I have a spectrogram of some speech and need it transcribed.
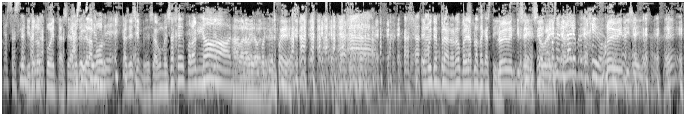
Casi siempre. Dicen los poetas, ¿eh? a Casi veces el amor, siempre. casi siempre. ¿Es algún mensaje por alguien? No, días? no, Ah, vale, no, vale, vale. por Dios, por Dios. es muy temprano, ¿no? Para ir a Plaza Castillo. 9.26 sobre... Estamos en horario protegido. 9.26. ¿eh?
